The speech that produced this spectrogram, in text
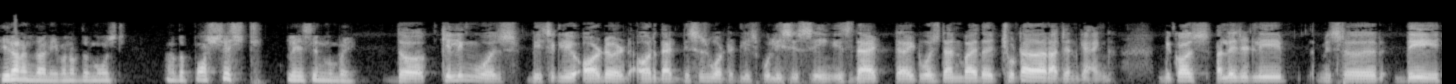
Hiranandani, one of the most, one of the poshest place in Mumbai. the killing was basically ordered, or that this is what at least police is saying, is that uh, it was done by the Chota Rajan gang, because allegedly Mr. Dey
